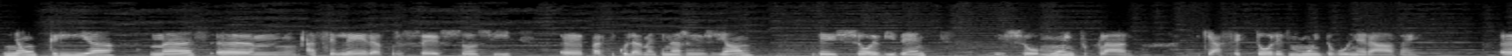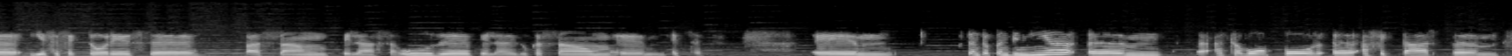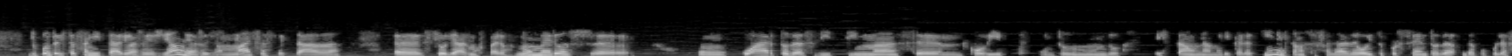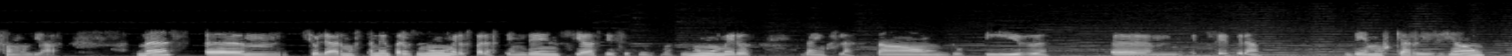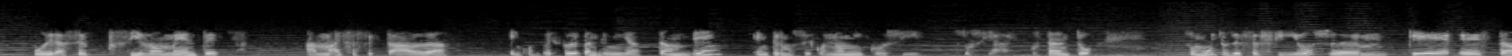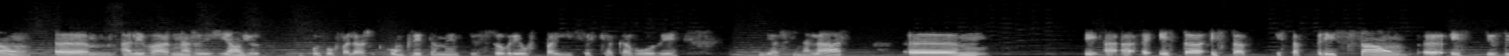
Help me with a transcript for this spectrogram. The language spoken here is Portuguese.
não cria, mas um, acelera processos e, particularmente na região, deixou evidente, deixou muito claro que há setores muito vulneráveis uh, e esses setores uh, passam pela saúde, pela educação, um, eh, etc. Um, portanto, a pandemia um, acabou por uh, afetar, do ponto de vista sanitário, a região, e a região mais afetada, se olharmos para os números, um quarto das vítimas um, Covid em todo o mundo estão na América Latina, estamos a falar de 8% da, da população mundial. Mas, um, se olharmos também para os números, para as tendências desses mesmos números, da inflação, do PIB, um, etc., vemos que a região poderá ser possivelmente a mais afetada en contexto de pandemia, también en términos económicos y sociales. Por tanto, son muchos desafíos um, que estão um, a levar na região, eu depois vou falar concretamente sobre os países que acabo de, de assinalar, a, esta, esta, esta pressão, uh, estes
